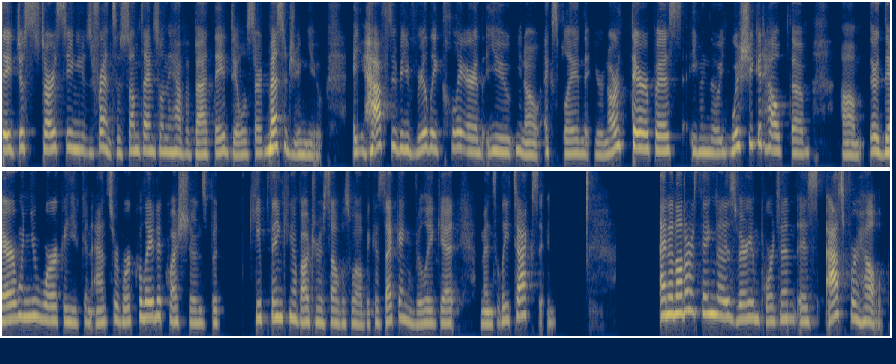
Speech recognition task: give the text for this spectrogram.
they just start seeing you as a friend. So sometimes when they have a bad day, they will start messaging you. And you have to be really clear that you, you know, explain that you're not a therapist, even though you wish you could help them. Um, they're there when you work and you can answer work related questions, but keep thinking about yourself as well, because that can really get mentally taxing. And another thing that is very important is ask for help.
